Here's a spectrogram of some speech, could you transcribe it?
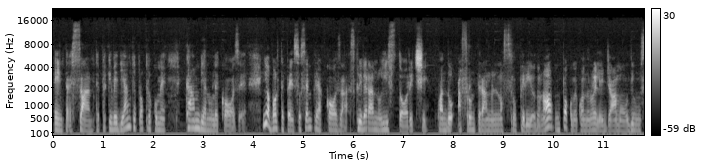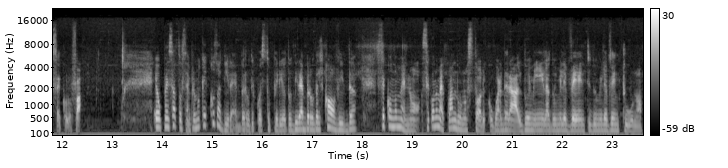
è interessante perché vedi anche proprio come cambiano le cose. Io a volte penso sempre a cosa scriveranno gli storici quando affronteranno il nostro periodo, no? Un po' come quando noi leggiamo di un secolo fa. E ho pensato sempre, ma che cosa direbbero di questo periodo? Direbbero del Covid? Secondo me no, secondo me quando uno storico guarderà al 2000, 2020, 2021,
